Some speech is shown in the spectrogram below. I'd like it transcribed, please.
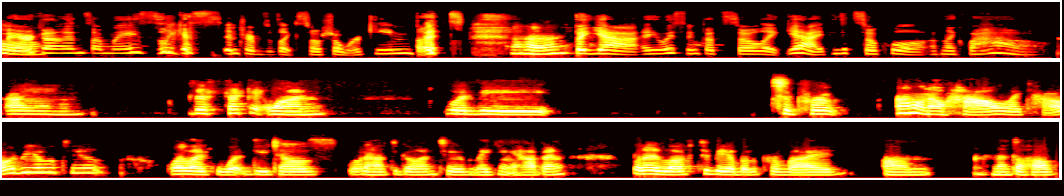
america in some ways i guess in terms of like social working but Uh-huh. but yeah i always think that's so like yeah i think it's so cool i'm like wow Um, the second one would be to pro I don't know how, like how I'd be able to, or like what details would have to go into making it happen. But I'd love to be able to provide um, mental health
